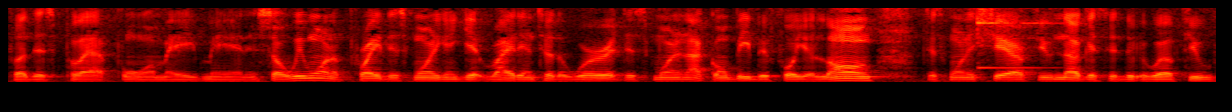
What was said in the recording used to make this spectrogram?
for this platform. Amen. And so we want to pray this morning and get right into the word this morning. Not going to be before you long. Just want to share a few nuggets, well, a few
